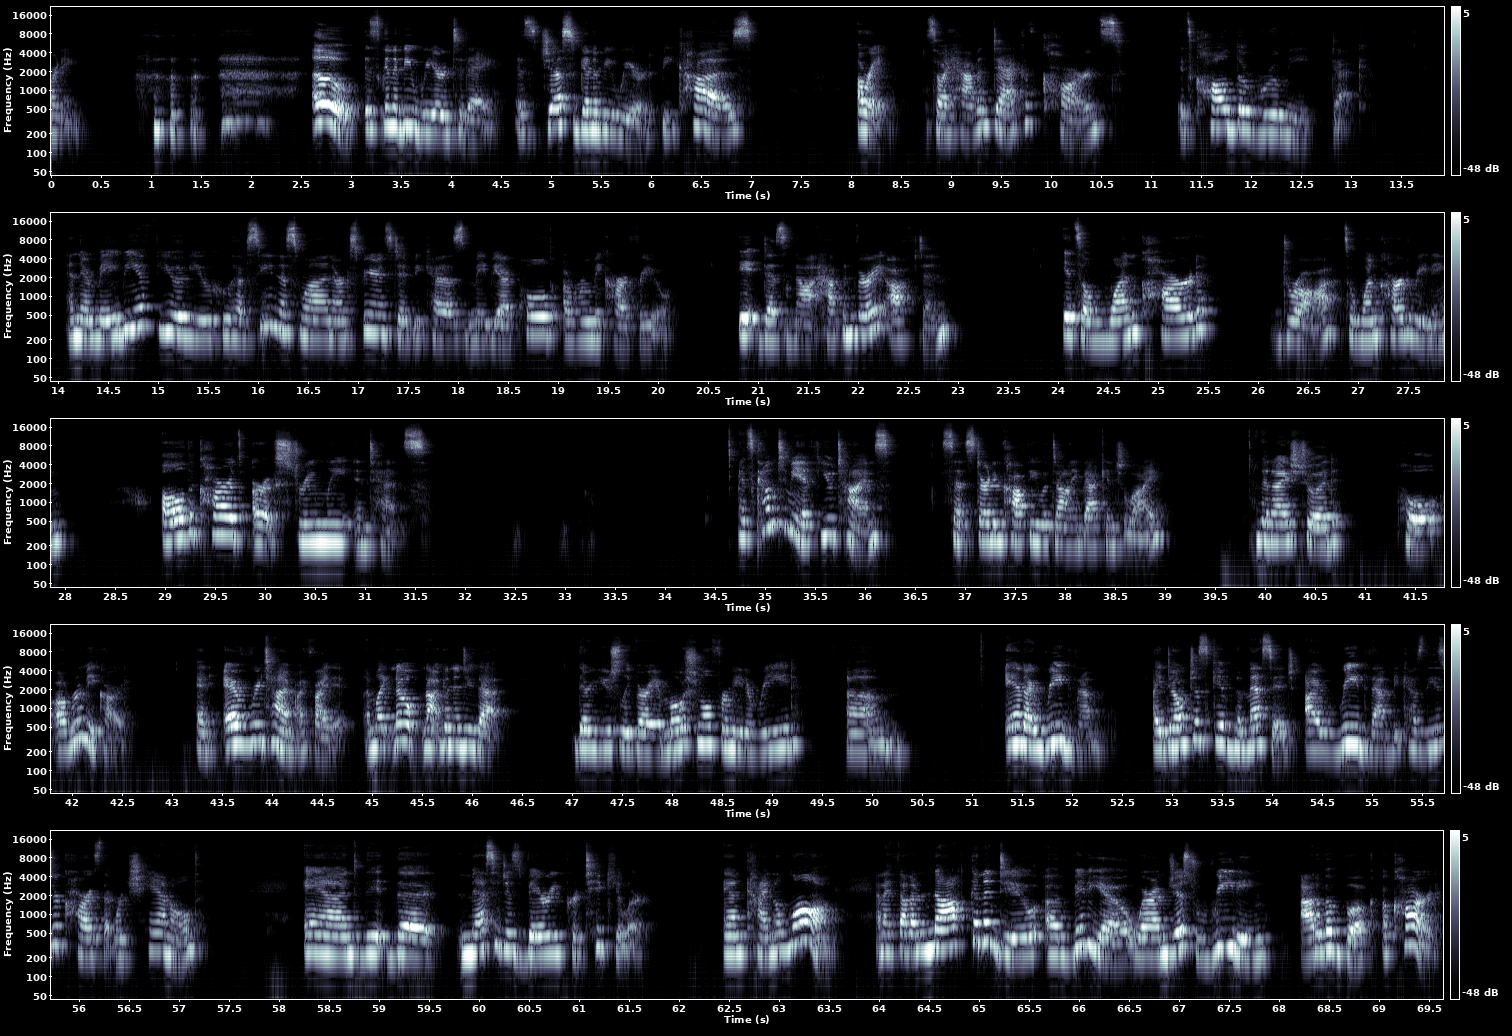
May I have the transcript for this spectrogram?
morning. oh, it's going to be weird today. It's just going to be weird because, all right, so I have a deck of cards. It's called the Rumi deck. And there may be a few of you who have seen this one or experienced it because maybe I pulled a Rumi card for you. It does not happen very often. It's a one card draw, it's a one card reading. All the cards are extremely intense. It's come to me a few times since starting Coffee with Dawni back in July that I should pull a Rumi card. And every time I fight it, I'm like, nope, not going to do that. They're usually very emotional for me to read. Um, and I read them. I don't just give the message, I read them because these are cards that were channeled and the the message is very particular and kind of long. And I thought I'm not going to do a video where I'm just reading out of a book a card.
